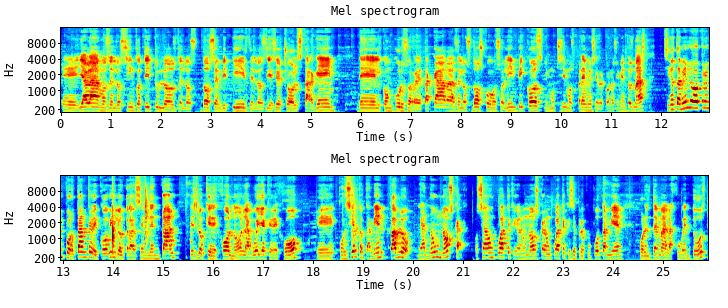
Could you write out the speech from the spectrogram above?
eh, ya hablábamos de los cinco títulos, de los dos MVPs, de los 18 All-Star Game, del concurso Retacadas, de los dos Juegos Olímpicos y muchísimos premios y reconocimientos más, sino también lo otro importante de Kobe, lo trascendental, es lo que dejó, ¿no? La huella que dejó. Eh, por cierto, también Pablo ganó un Oscar, o sea, un cuate que ganó un Oscar, un cuate que se preocupó también por el tema de la juventud.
